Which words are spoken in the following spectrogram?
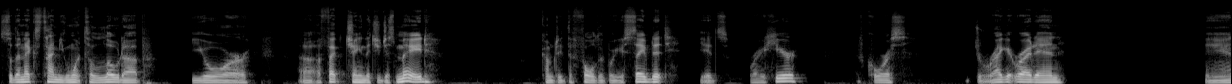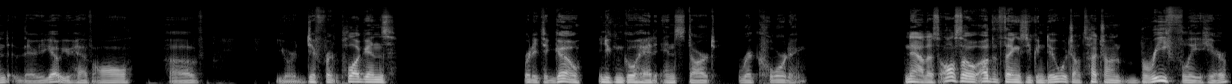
So the next time you want to load up your uh, effect chain that you just made, come to the folder where you saved it. It's right here. Of course, drag it right in. And there you go. You have all of your different plugins ready to go. And you can go ahead and start recording. Now, there's also other things you can do, which I'll touch on briefly here.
